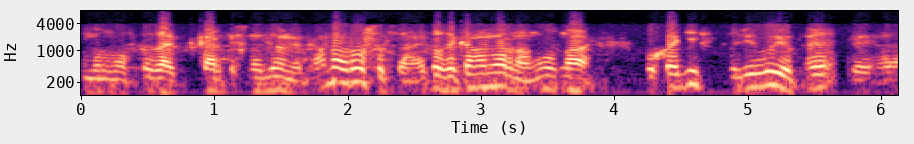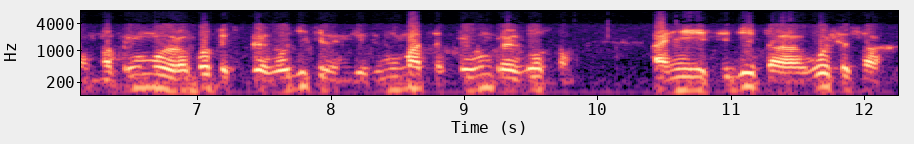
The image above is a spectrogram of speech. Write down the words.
можно сказать, карточный домик, она рушится. Это закономерно. Нужно уходить в целевые проекты, э, напрямую работать с производителями и заниматься прямым производством, а не сидеть а, в офисах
